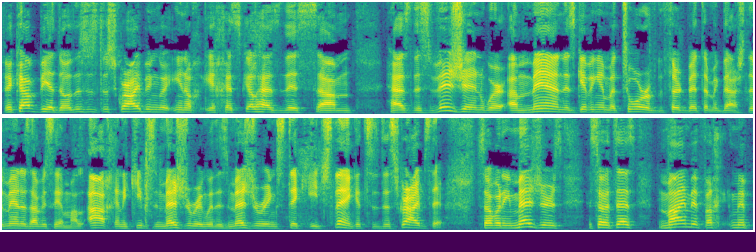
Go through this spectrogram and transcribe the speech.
v'kav biado. This is describing, you know, Yecheskel has this um, has this vision where a man is giving him a tour of the third Beit HaMikdash. The man is obviously a malach, and he keeps measuring with his measuring stick each thing. It describes there. So when he measures, so it says, "My mipakim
